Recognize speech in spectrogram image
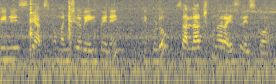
బీనీస్ క్యాప్సికమ్ మంచిగా వేగిపోయినాయి. ఇప్పుడు చల్లార్చుకున్న రైస్ వేసుకోవాలి.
